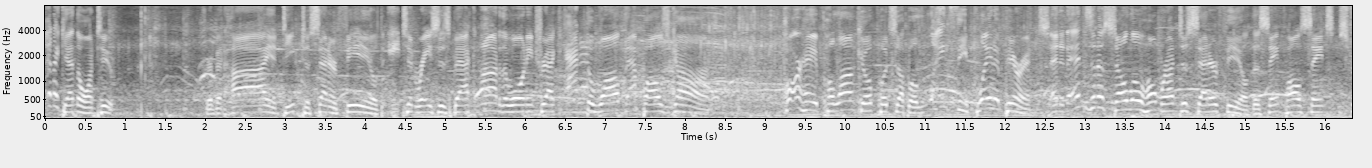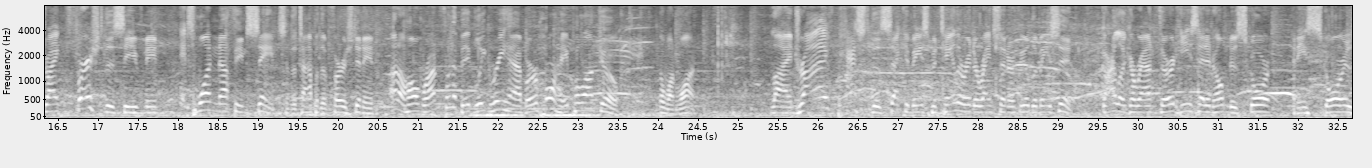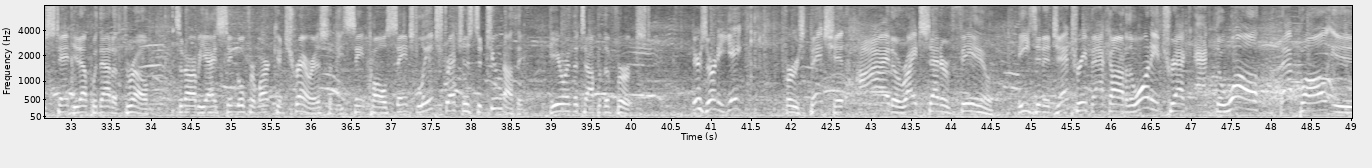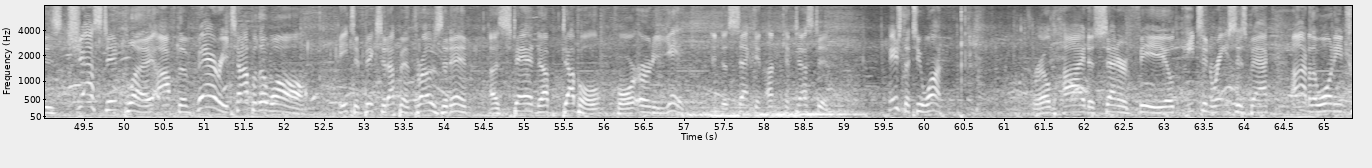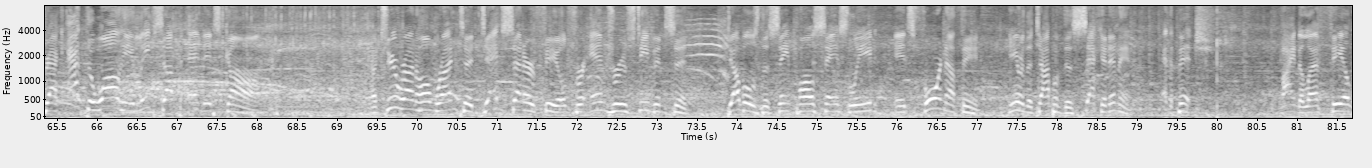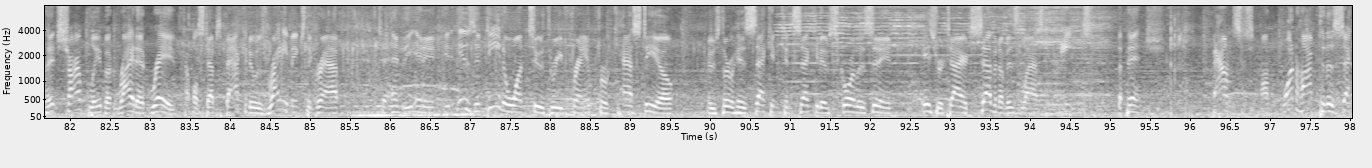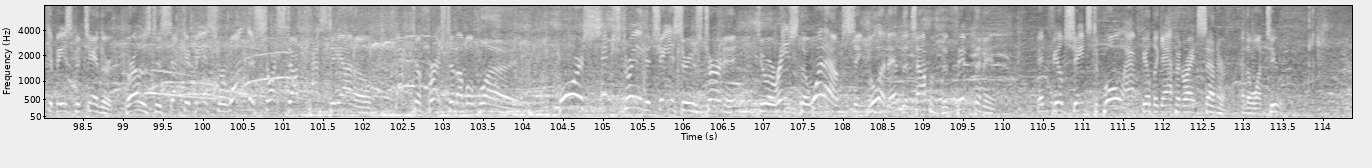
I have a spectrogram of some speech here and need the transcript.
And again, the one two. Driven high and deep to center field. Eaton races back onto the warning track at the wall. That ball's gone. Jorge Polanco puts up a lengthy plate appearance, and it ends in a solo home run to center field. The St. Paul Saints strike first this evening. It's 1 0 Saints in the top of the first inning on a home run from the big league rehabber, Jorge Polanco. The 1 1. Line drive past the second baseman Taylor into right center field, the base hit. Garlick around third. He's headed home to score, and he scores standing up without a throw. It's an RBI single for Mark Contreras, and the St. Paul Saints lead stretches to 2 0 here in the top of the first. Here's Ernie Yake. First pitch hit high to right center field. Eaton and Gentry back onto the warning track at the wall. That ball is just in play off the very top of the wall. Eaton picks it up and throws it in. A stand up double for Ernie Yake into second uncontested. Here's the 2 1. Drilled high to center field. Eaton races back onto the warning track at the wall. He leaps up and it's gone. A two run home run to dead center field for Andrew Stevenson. Doubles the St. Paul Saints lead. It's 4 0 here in the top of the second inning. And the pitch. Line to left field, hit sharply, but right at Ray. Couple steps back into his right, he makes the grab to end the inning. It is indeed a 1 2 3 frame for Castillo, who's through his second consecutive scoreless inning. He's retired seven of his last eight. The pitch. Bounced on one hop to the second baseman Taylor. Throws to second base for one. The shortstop Castellano. Back to first, to double play. 4 6 3. The Chasers turn it to erase the one out single and end the top of the fifth inning. Infield shades to pull, outfield the gap in right center, and the 1 2.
